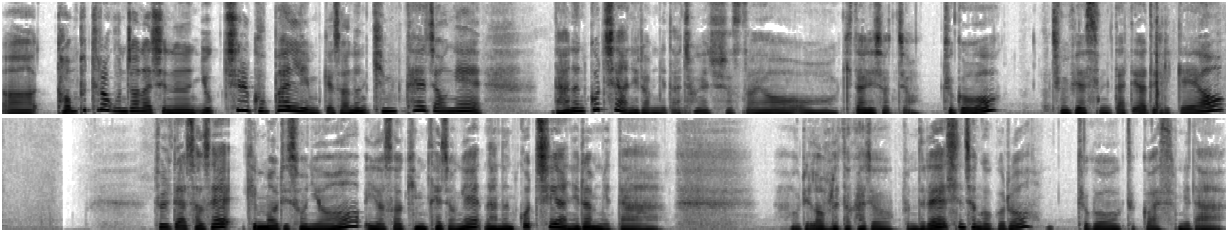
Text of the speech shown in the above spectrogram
어, 덤프트럭 운전하시는 6798님께서는 김태정의 나는 꽃이 아니랍니다. 청해 주셨어요. 어, 기다리셨죠? 두 곡 준비했습니다. 띄워드릴게요. 둘다섯의 긴머리 소녀, 이어서 김태정의 나는 꽃이 아니랍니다. 우리 러브레터 가족분들의 신청곡으로 두 곡 듣고 왔습니다.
